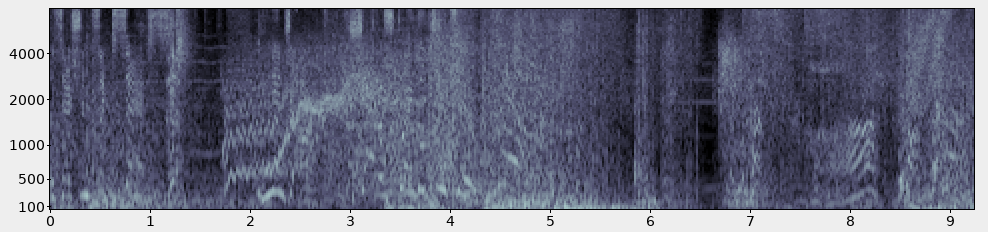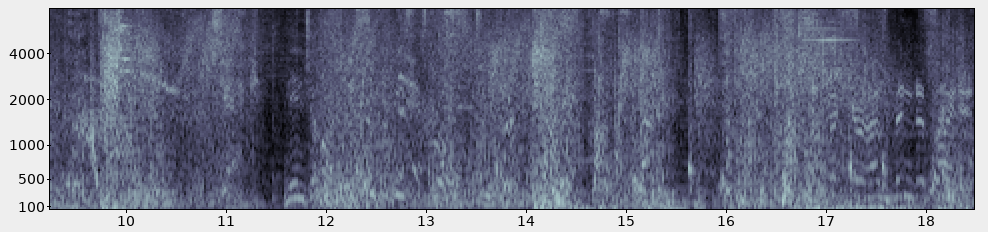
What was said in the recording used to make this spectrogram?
Possession success! Ninja Art, Shadow Strangle Jutsu! Check. Ninja Art Super Beast Scroll. The victor has been decided.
